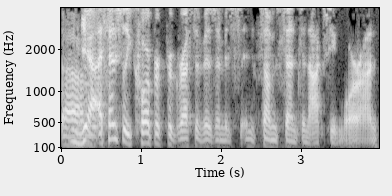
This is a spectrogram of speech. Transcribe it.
um, yeah, essentially, corporate progressivism is in some sense an oxymoron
